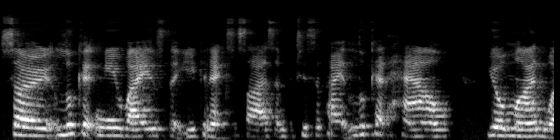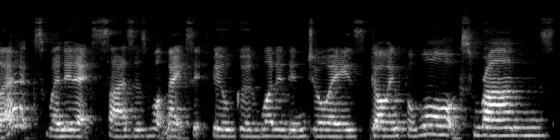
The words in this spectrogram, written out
So look at new ways that you can exercise and participate. Look at how your mind works when it exercises, what makes it feel good, what it enjoys. Going for walks, runs,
